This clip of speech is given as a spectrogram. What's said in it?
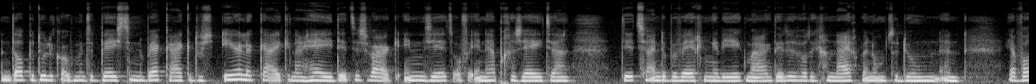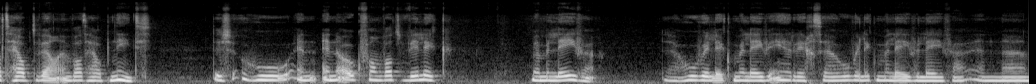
dat bedoel ik ook met het beest in de bek kijken. Dus eerlijk kijken naar, hé, hey, dit is waar ik in zit of in heb gezeten. Dit zijn de bewegingen die ik maak. Dit is wat ik geneigd ben om te doen. En ja, wat helpt wel en wat helpt niet. Dus hoe, en, en ook van wat wil ik met mijn leven? Hoe wil ik mijn leven inrichten? Hoe wil ik mijn leven leven? En ehm,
